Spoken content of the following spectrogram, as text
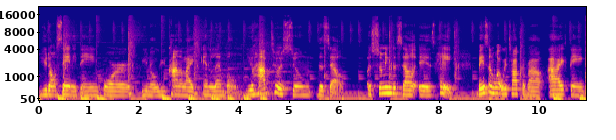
you don't say anything, or you know, you kind of like in limbo. You have to assume the sell. Assuming the sell is, hey, based on what we talked about, I think,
